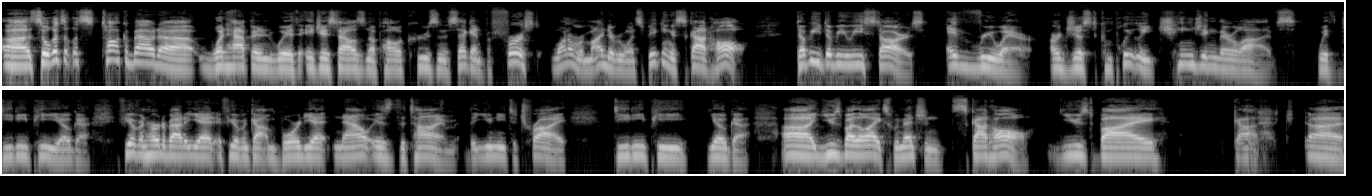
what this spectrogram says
Uh, so let's let's talk about uh, what happened with AJ Styles and Apollo Crews in a second. But first, want to remind everyone. Speaking of Scott Hall, WWE stars everywhere are just completely changing their lives with DDP Yoga. If you haven't heard about it yet, if you haven't gotten bored yet, now is the time that you need to try DDP Yoga. Uh, used by the likes we mentioned Scott Hall, used by God, uh,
